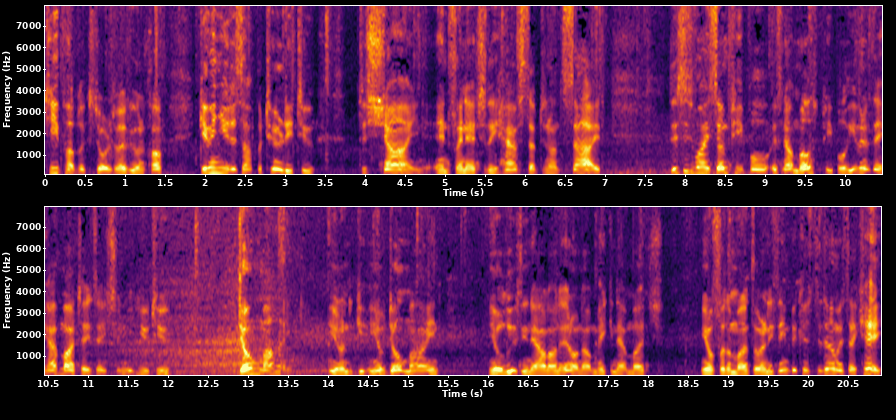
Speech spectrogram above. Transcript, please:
TeePublic stores, whatever you want to call them, giving you this opportunity to to shine and financially have something on the side. This is why some people, if not most people, even if they have monetization with YouTube, don't mind. You know, you know, don't mind, you know, losing out on it or not making that much, you know, for the month or anything, because to them it's like, hey,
